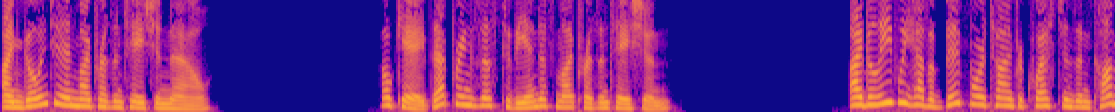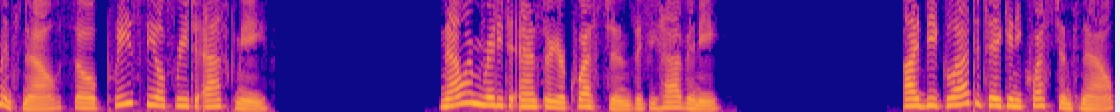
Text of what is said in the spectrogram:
I'm going to end my presentation now. Okay, that brings us to the end of my presentation. I believe we have a bit more time for questions and comments now, so please feel free to ask me. Now I'm ready to answer your questions if you have any. I'd be glad to take any questions now.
